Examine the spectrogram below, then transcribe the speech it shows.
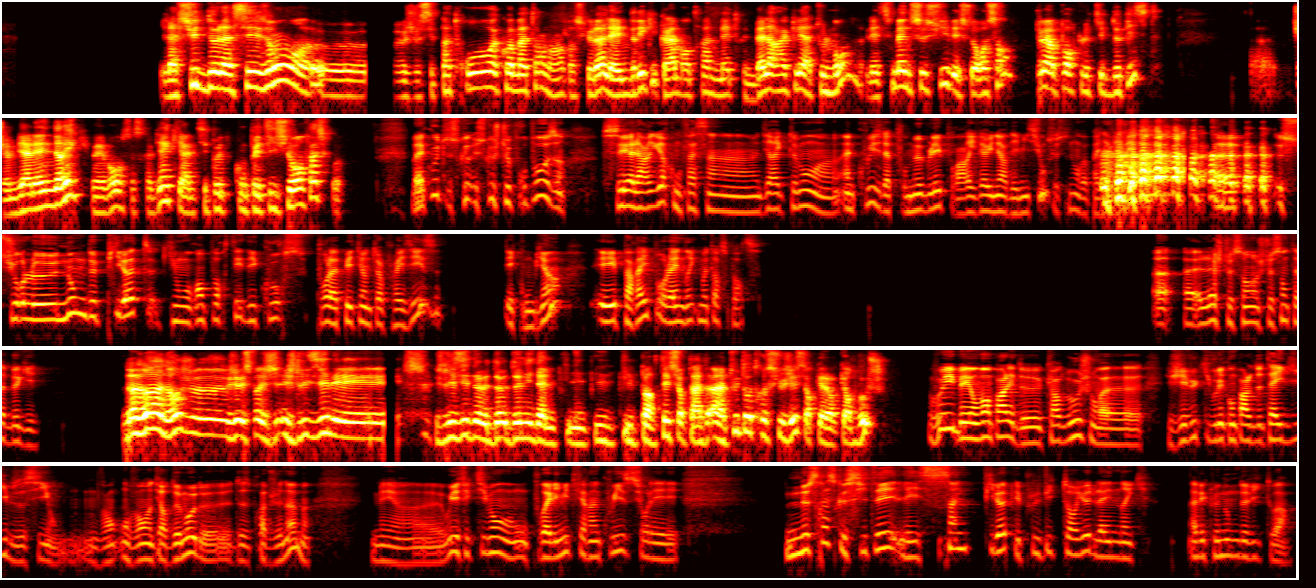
la suite de la saison, euh, je sais pas trop à quoi m'attendre, hein, parce que là, la Hendrick est quand même en train de mettre une belle raclée à tout le monde. Les semaines se suivent et se ressemblent, peu importe le type de piste. Euh, J'aime bien la Hendrick, mais bon, ça serait bien qu'il y ait un petit peu de compétition en face, quoi. Bah écoute, ce que, ce que je te propose, c'est à la rigueur qu'on fasse un, directement un, quiz là pour meubler pour arriver à une heure d'émission, parce que sinon on va pas y arriver. Euh, sur le nombre de pilotes qui ont remporté des courses pour la Petty Enterprises, et combien, et pareil pour la Hendrick Motorsports. Ah, euh, là je te sens, je te sens t'as bugué. Non, non, non, je, je, je- je lisais les, je lisais de, de, Denis Dan qui, qui, qui portait sur un, un tout autre sujet sur Kurt Busch. Oui, mais on va en parler de Kurt Busch. va- J'ai vu qu'il voulait qu'on parle de Ty Gibbs aussi. On, on va, on va en dire deux mots de, de ce brave jeune homme. Mais euh, oui, effectivement, on pourrait limite faire un quiz sur les. Ne serait-ce que citer les 5 pilotes les plus victorieux de la Hendrick, avec le nombre de victoires.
